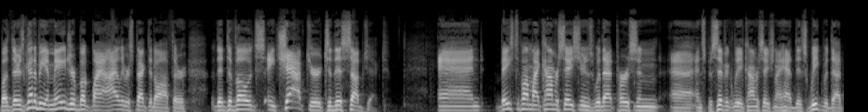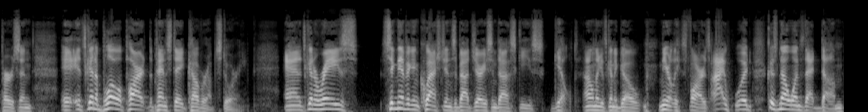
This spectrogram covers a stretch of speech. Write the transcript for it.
But there's going to be a major book by a highly respected author that devotes a chapter to this subject. And based upon my conversations with that person, uh, and specifically a conversation I had this week with that person, it's going to blow apart the Penn State cover up story. And it's going to raise significant questions about Jerry Sandusky's guilt. I don't think it's going to go nearly as far as I would because no one's that dumb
